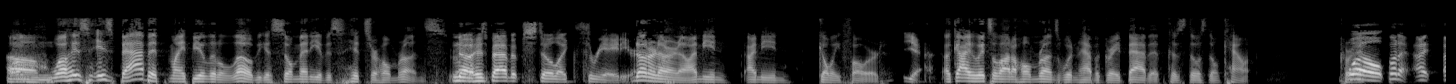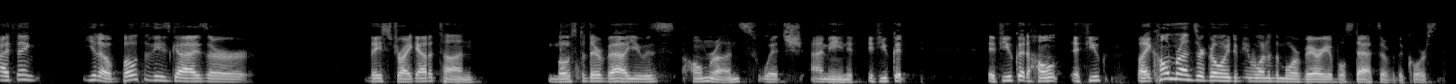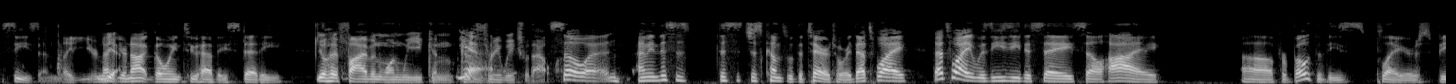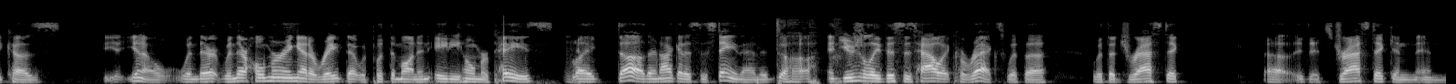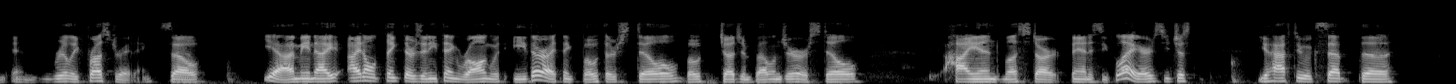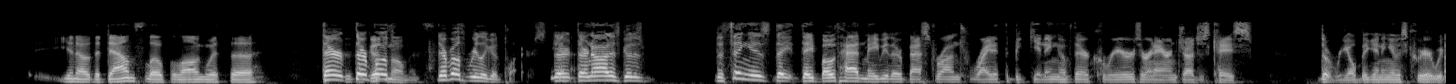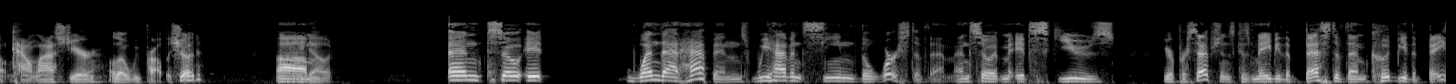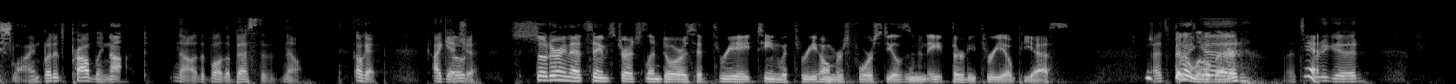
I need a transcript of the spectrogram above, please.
Um, well, his his BABIP might be a little low because so many of his hits are home runs. right? No, his BABIP's still like 380. Right? no, no, no, no, no. I mean, I mean, going forward, Yeah. a guy who hits a lot of home runs wouldn't have a great BABIP because those don't count. Correct? Well, but I, I think, you know, both of these guys are, they strike out a ton. Most of their value is home runs, which, I mean, if, if you could, if you could home, if you, like home runs are going to be one of the more variable stats over the course of the season. Like you're not, Yeah. you're not going to have a steady, you'll hit five in one week and go Yeah. three weeks without one. So, uh, I mean, this is this is just comes with the territory. That's why that's why it was easy to say sell high uh, for both of these players because you know when they're when they're homering at a rate that would put them on an 80 homer pace, like duh, they're not going to sustain that. It- Duh. and usually this is how it corrects with a with a drastic. Uh, it, it's drastic and and and really frustrating. So. Yeah, I mean, I, I don't think there's anything wrong with either. I think both are still, both Judge and Bellinger are still high end must start fantasy players. You just, you have to accept the, you know, the downslope along with the, They're, the they're good both, moments. they're both really good players. They're, Yeah. they're not as good as, the thing is they, they both had maybe their best runs right at the beginning of their careers or in Aaron Judge's case, the real beginning of his career. We don't count last year, although we probably should. Um, we don't. And so it, when that happens, we haven't seen the worst of them. And so it, it skews your perceptions because maybe the best of them could be the baseline, but it's probably not. No, the well, the best of no. Okay, I get So- you. So during that same stretch, Lindor has hit 318 with three homers, four steals, and an 833 OPS. That's been a little good. better. That's Yeah. pretty good.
